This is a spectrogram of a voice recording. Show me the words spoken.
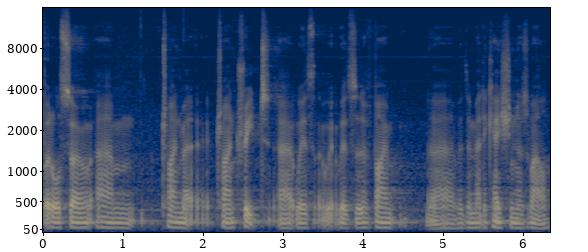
but also um, try and try and treat uh, with, with sort of by uh, with the medication as well.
